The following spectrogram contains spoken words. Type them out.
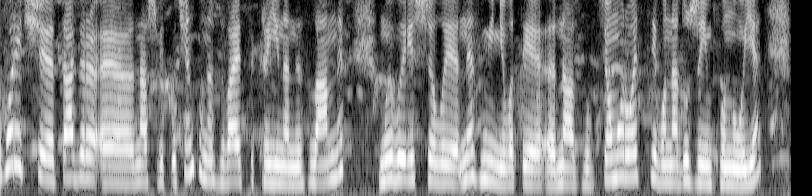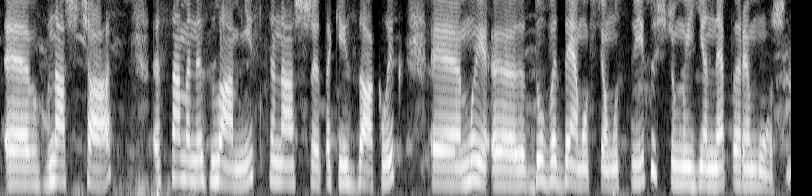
Цьогоріч табір е, наш відпочинку називається Країна незламних. Ми вирішили не змінювати е, назву в цьому році. Вона дуже імпонує е, в наш час. Е, Саме незламність це наш е, такий заклик. Е, Ми е, доведемо всьому світу, що ми є непереможні.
